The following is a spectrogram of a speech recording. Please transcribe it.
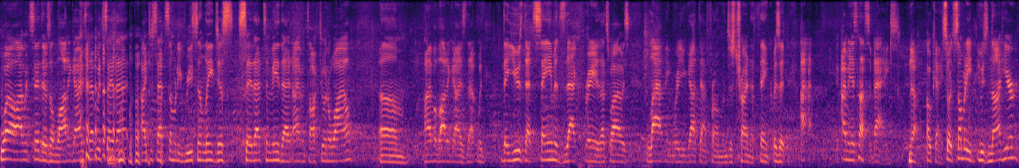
Well, I would say there's a lot of guys that would say that. I just had somebody recently just say that to me that I haven't talked to in a while. Um, I have a lot of guys that would they use that same exact phrase. That's why I was laughing where you got that from. I'm just trying to think. Was it? I, I mean, it's not Savags. No. Okay, so it's somebody who's not here,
